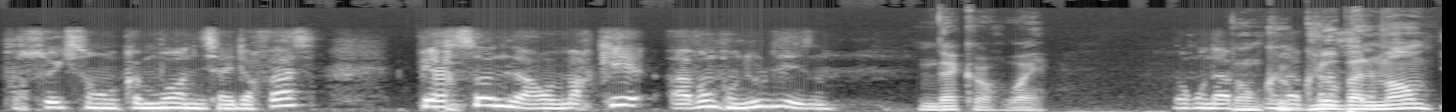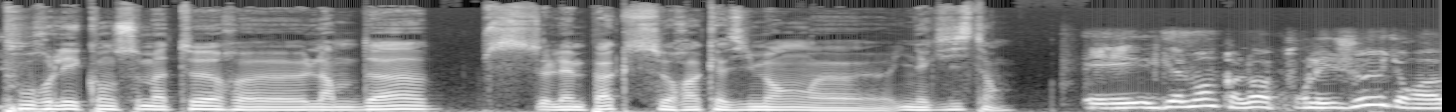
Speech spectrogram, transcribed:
pour ceux qui sont comme moi en Insider Face. Personne l'a remarqué avant qu'on nous le dise. D'accord, ouais. Donc, on a, Donc on a pas globalement, pour les consommateurs euh, lambda, l'impact sera quasiment euh, inexistant. Et également, quand là, pour les jeux, il y aura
